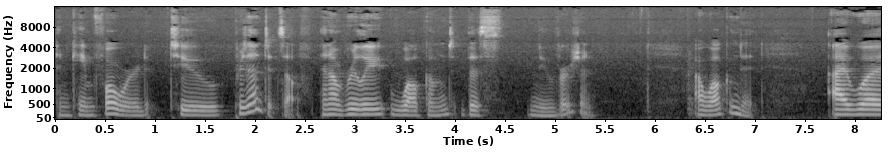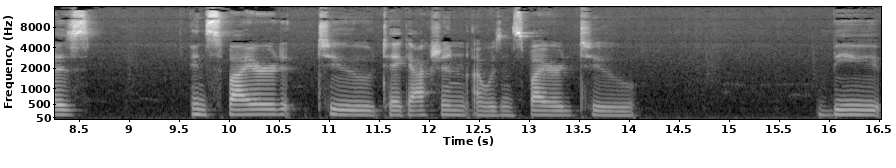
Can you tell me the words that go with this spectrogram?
and came forward to present itself. And I really welcomed this new version. I welcomed it. I was inspired to take action. I was inspired to be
